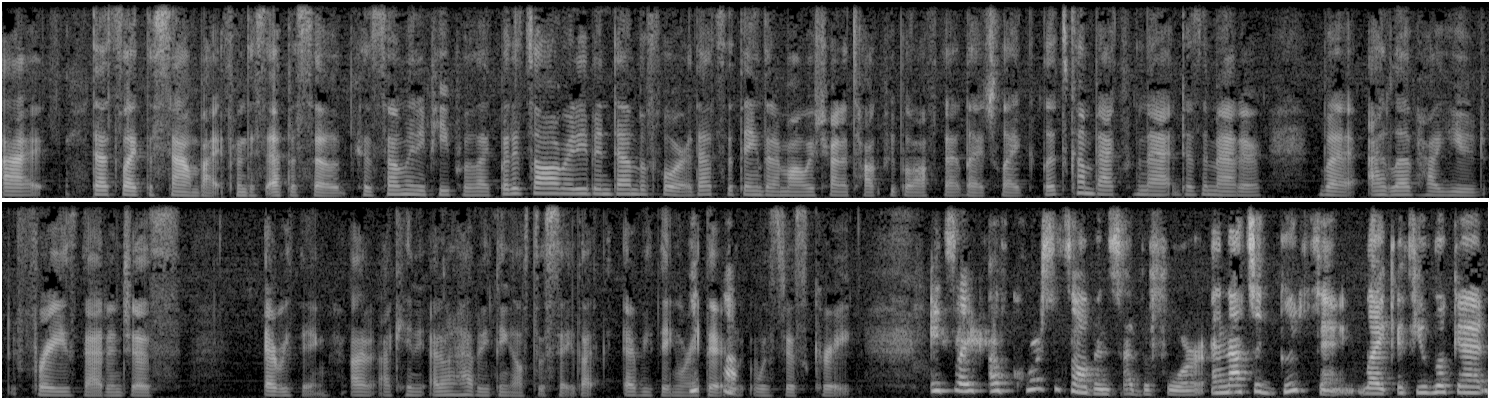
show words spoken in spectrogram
I that's like the soundbite from this episode because so many people are like, but it's already been done before. That's the thing that I'm always trying to talk people off that ledge. Like, let's come back from that. It doesn't matter. But I love how you phrase that and just everything. I, I can't. I don't have anything else to say. Like everything right yeah. there was just great. It's like, of course, it's all been said before, and that's a good thing. Like if you look at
